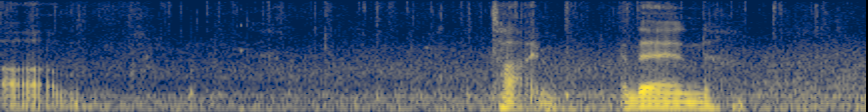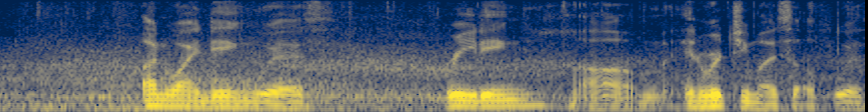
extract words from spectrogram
um, time, and then unwinding with reading, um, enriching myself with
